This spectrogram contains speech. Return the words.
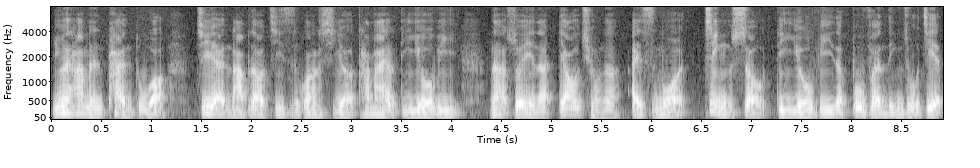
因为他们判读哦，既然拿不到机子光烯哦，他们还有 DUV，那所以呢，要求呢艾斯摩尔禁售 DUV 的部分零组件。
